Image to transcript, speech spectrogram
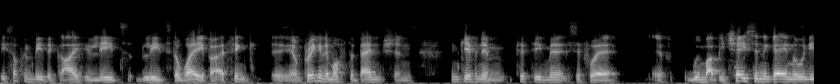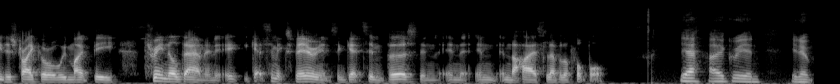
he's not gonna be the guy who leads leads the way but I think you know bringing him off the bench and, and giving him 15 minutes if we're if we might be chasing the game and we need a striker or we might be 3 0 down and it, it, gets him experience and gets him versed in, in, in, in, the highest level of football. Yeah, I agree. And, you know,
